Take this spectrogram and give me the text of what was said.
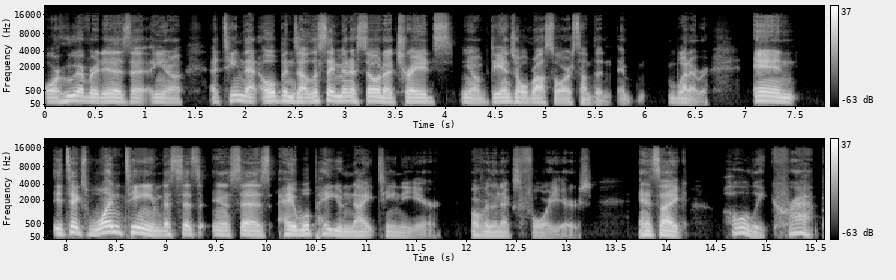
or whoever it is, that you know, a team that opens up. Let's say Minnesota trades, you know, D'Angelo Russell or something, whatever, and it takes one team that sits and says, "Hey, we'll pay you 19 a year over the next four years," and it's like, holy crap!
